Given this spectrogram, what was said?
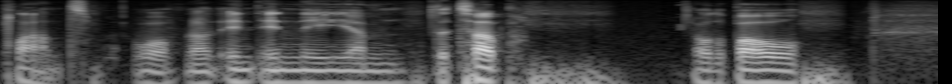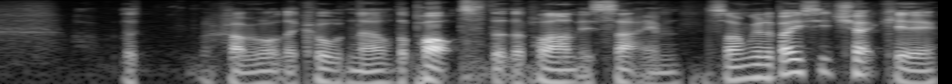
plant, or in in the um, the tub or the bowl. The, I can't remember what they're called now. The pot that the plant is sat in. So I'm going to basically check here:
